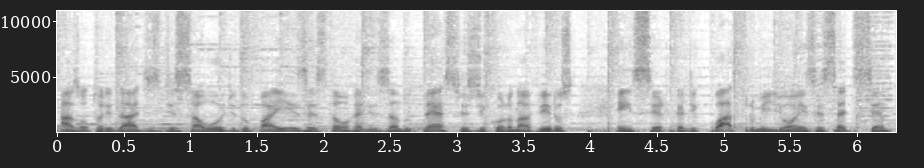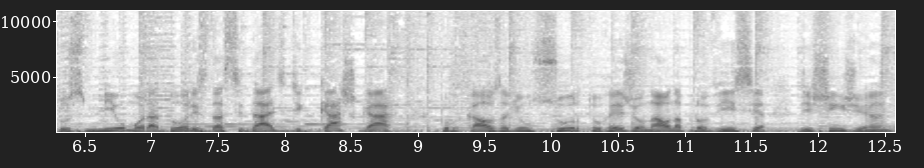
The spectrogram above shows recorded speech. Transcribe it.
As autoridades de saúde do país estão realizando testes de coronavírus em cerca de 4 milhões e 700 mil moradores da cidade de Kashgar, por causa de um surto regional na província de Xinjiang,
